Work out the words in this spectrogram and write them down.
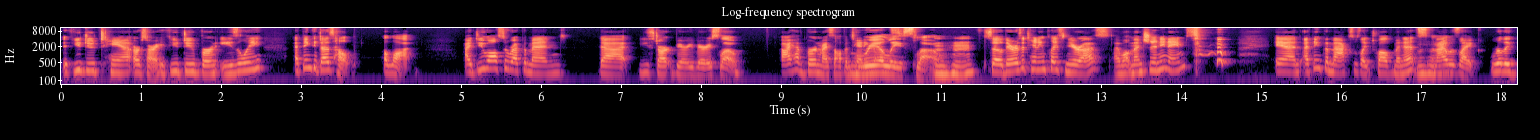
if you do tan, or sorry, if you do burn easily, I think it does help a lot. I do also recommend that you start very, very slow. I have burned myself in tanning. really beds. slow. hmm So there is a tanning place near us. I won't mention any names. and I think the max was like 12 minutes. And Mhm. I was like really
